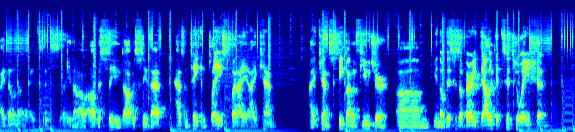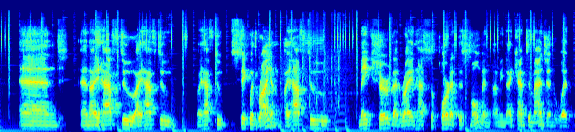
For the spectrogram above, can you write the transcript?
I don't know. It's, it's uh, you know obviously obviously that hasn't taken place, but I, I can't I can't speak on the future. Um, you know this is a very delicate situation, and and I have to I have to I have to stick with Ryan. I have to make sure that Ryan has support at this moment. I mean I can't imagine what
